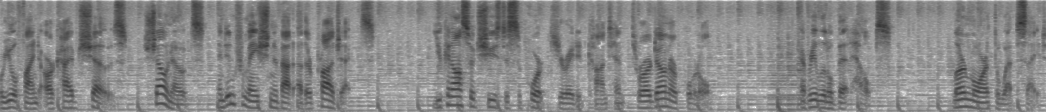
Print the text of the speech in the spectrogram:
where you'll find archived shows, show notes, and information about other projects. You can also choose to support curated content through our donor portal. Every little bit helps. Learn more at the website.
